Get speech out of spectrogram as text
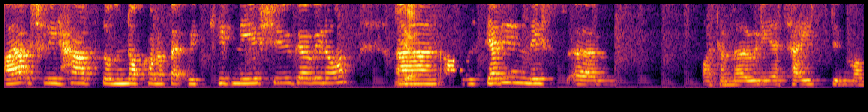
I actually had some knock-on effect with kidney issue going on, yeah. and I was getting this um, like ammonia taste in my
